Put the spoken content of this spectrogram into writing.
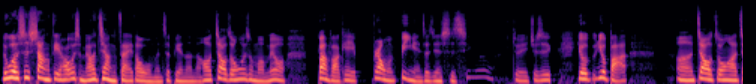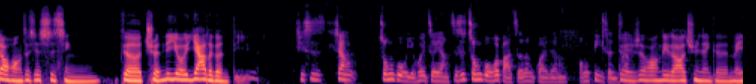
如果是上帝的话，为什么要降灾到我们这边呢？然后教宗为什么没有办法可以让我们避免这件事情呢？对，就是又又把嗯教宗啊、教皇这些事情的权利又压得更低。其实像。中国也会这样，只是中国会把责任怪在皇帝身上。对，所以皇帝都要去那个每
